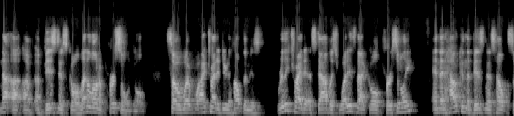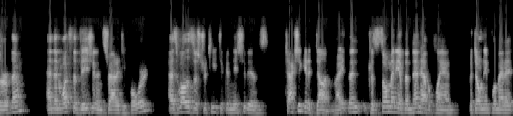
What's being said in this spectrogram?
not a, a, a business goal, let alone a personal goal. So what, what I try to do to help them is really try to establish what is that goal personally, and then how can the business help serve them, and then what's the vision and strategy forward, as well as the strategic initiatives to actually get it done, right? Then because so many of them then have a plan but don't implement it,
